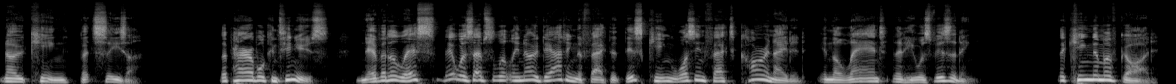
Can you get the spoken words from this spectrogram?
no king but Caesar. The parable continues. Nevertheless, there was absolutely no doubting the fact that this king was in fact coronated in the land that he was visiting. The kingdom of God,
